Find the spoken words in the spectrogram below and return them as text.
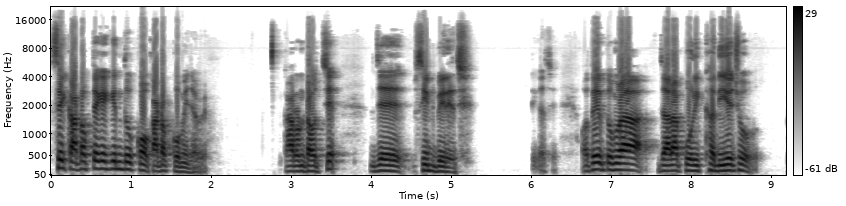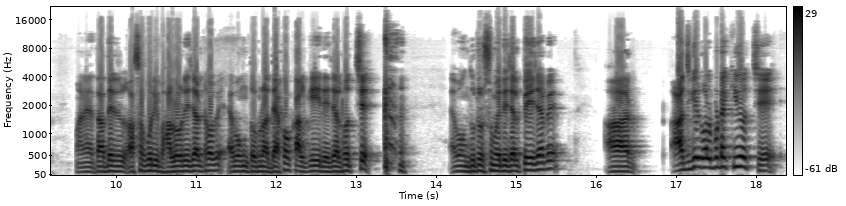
সেই কাট অফ থেকে কিন্তু কাট অফ কমে যাবে। কারণটা হচ্ছে যে সিট বেড়েছে। ঠিক আছে? অতএব তোমরা যারা পরীক্ষা দিয়েছ মানে তাদের আশা করি ভালো রেজাল্ট হবে। এবং তোমরা দেখো, কালকেই রেজাল্ট হচ্ছে। এবং দুটোর সময় রেজাল্ট পেয়ে যাবে। আর আজকের গল্পটা কি হচ্ছে?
